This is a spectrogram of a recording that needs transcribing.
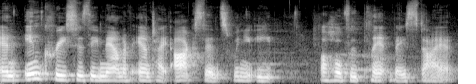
and increases the amount of antioxidants when you eat a whole food plant based diet.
